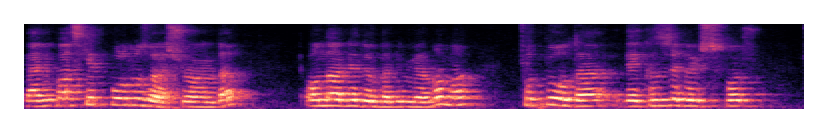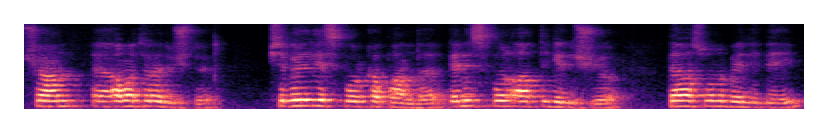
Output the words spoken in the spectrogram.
yani basketbolumuz var şu anda. Onlar ne durumda bilmiyorum ama futbolda de Kızılcabeylik Spor şu an e, amatöre düştü. İşte belediye spor kapandı. Deniz Spor alt lige düşüyor. Daha sonu belli değil.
